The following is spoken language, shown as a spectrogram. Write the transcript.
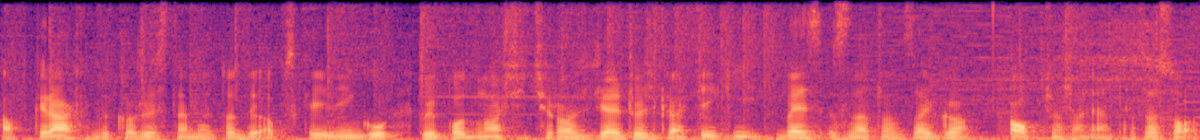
a w grach wykorzysta metody upscalingu, by podnosić rozdzielczość grafiki bez znaczącego obciążenia procesora.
